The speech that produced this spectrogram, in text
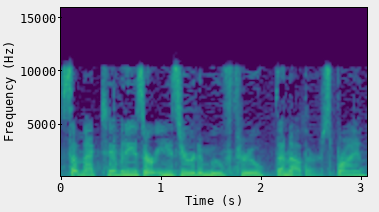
Some activities are easier to move through than others. Brian?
